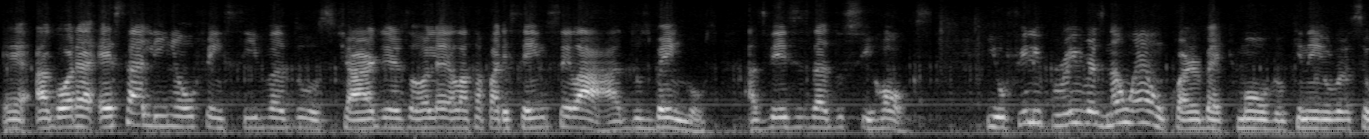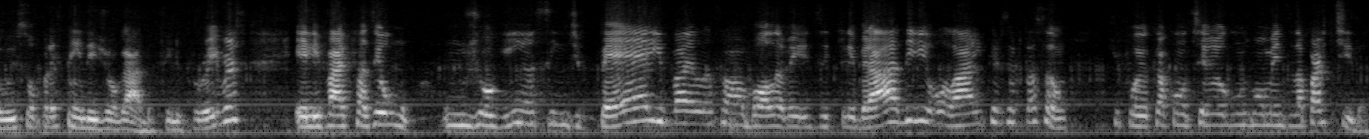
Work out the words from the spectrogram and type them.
É, agora, essa linha ofensiva dos Chargers, olha, ela tá parecendo, sei lá, a dos Bengals, às vezes a dos Seahawks. E o Philip Rivers não é um quarterback móvel, que nem o Russell Wilson pretende jogar. O Philip Rivers, ele vai fazer um, um joguinho assim de pé e vai lançar uma bola meio desequilibrada e rolar a interceptação, que foi o que aconteceu em alguns momentos da partida.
